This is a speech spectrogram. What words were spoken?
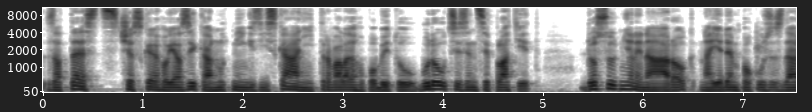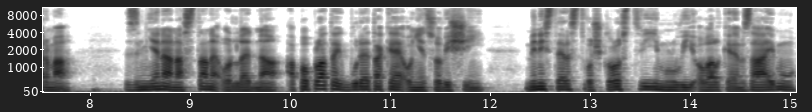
Za test z českého jazyka nutný k získání trvalého pobytu budou cizinci platit. Dosud měli nárok na jeden pokus zdarma. Změna nastane od ledna a poplatek bude také o něco vyšší. Ministerstvo školství mluví o velkém zájmu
